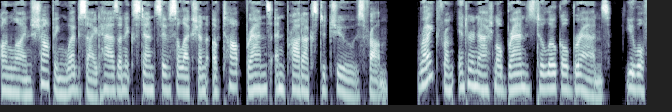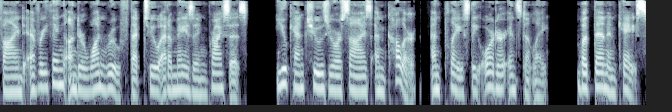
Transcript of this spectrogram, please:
Online shopping website has an extensive selection of top brands and products to choose from. Right from international brands to local brands, you will find everything under one roof that too at amazing prices. You can choose your size and color, and place the order instantly. But then, in case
